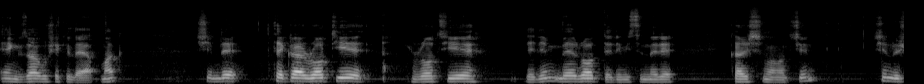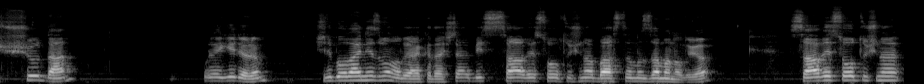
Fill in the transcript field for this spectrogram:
En güzel bu şekilde yapmak. Şimdi tekrar Rotye, Rotye dedim ve Rot dedim isimleri karıştırmamak için. Şimdi şuradan buraya geliyorum. Şimdi bu olay ne zaman oluyor arkadaşlar? Biz sağ ve sol tuşuna bastığımız zaman oluyor. Sağ ve sol tuşuna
